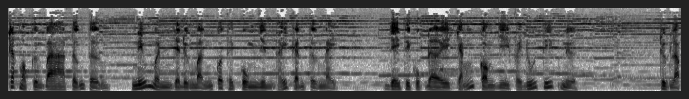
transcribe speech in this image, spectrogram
Trắc Mộc Cường Ba tưởng tượng nếu mình và Đường Mẫn có thể cùng nhìn thấy cảnh tượng này, vậy thì cuộc đời chẳng còn gì phải nuối tiếc nữa. Trương Lập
